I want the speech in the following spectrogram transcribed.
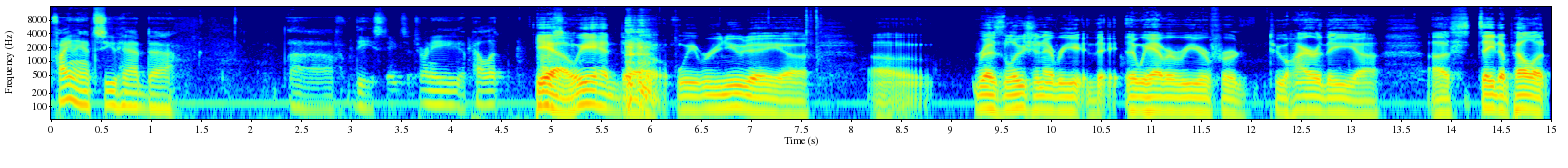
finance, you had uh, uh, the state's attorney appellate. Yeah, we had uh, we renewed a uh, uh, resolution every that, we have every year for to hire the uh, uh, state appellate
